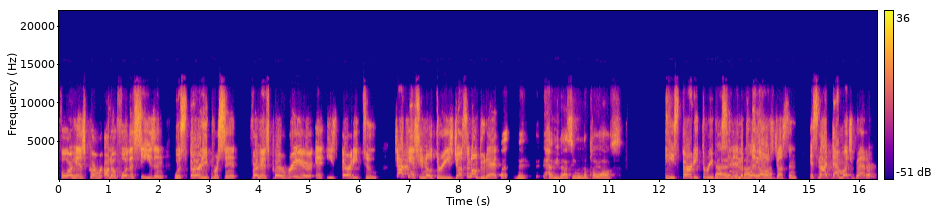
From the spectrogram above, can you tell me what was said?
for his career, oh no, for the season was 30%. For his career, it, he's 32. Ja can't shoot no threes, Justin. Don't do that. Have you not seen him in the playoffs? He's 33% in the playoffs, Justin. It's not that much better.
